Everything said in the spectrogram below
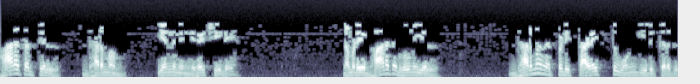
பாரதத்தில் தர்மம் என்னும் இந்நிகழ்ச்சியிலே நம்முடைய பாரத பூமியில் தர்மம் எப்படி தழைத்து ஓங்கி இருக்கிறது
